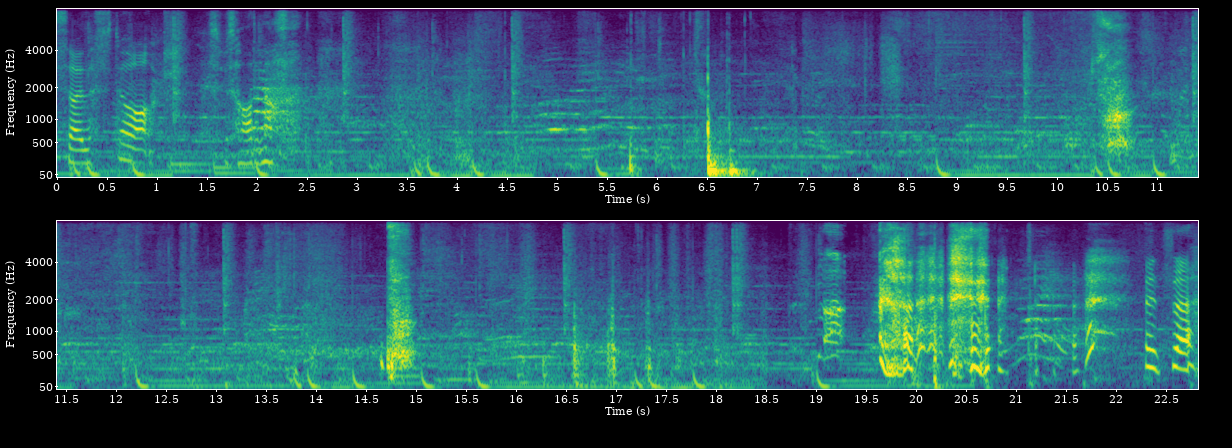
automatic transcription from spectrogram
So the start, this was hard enough. It's uh,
